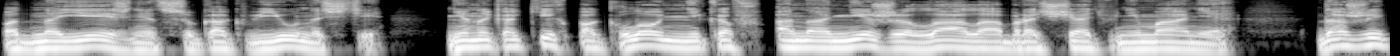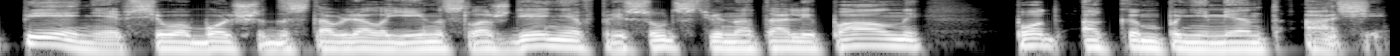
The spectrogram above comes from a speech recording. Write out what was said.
под наездницу, как в юности. Ни на каких поклонников она не желала обращать внимания — даже пение всего больше доставляло ей наслаждение в присутствии Натальи Палны под аккомпанемент Аси.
